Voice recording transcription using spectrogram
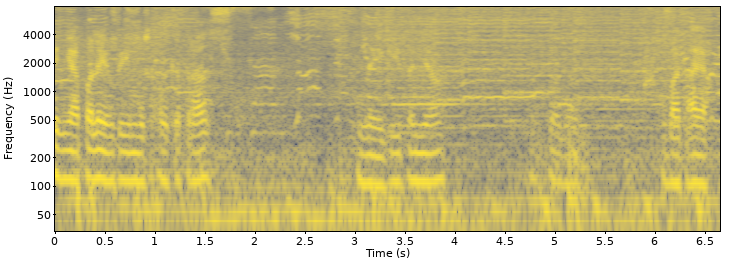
Yun nga pala yung famous Alcatraz. Nakikita nyo guys. Baba tayo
